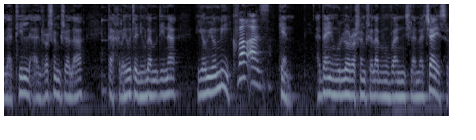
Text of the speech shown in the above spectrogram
להטיל על ראש הממשלה את האחריות לניהול המדינה יומיומי. כבר אז. כן, עדיין הוא לא ראש הממשלה במובן של המאה ה-19,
